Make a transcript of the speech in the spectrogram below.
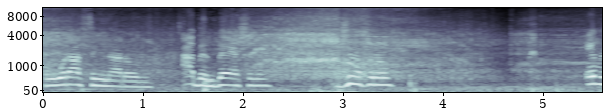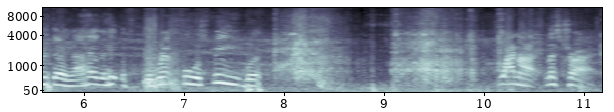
from what I've seen out of them. I've been bashing them, jumping them, everything. I haven't hit the, the ramp full speed, but why not? Let's try it.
